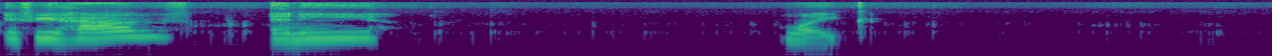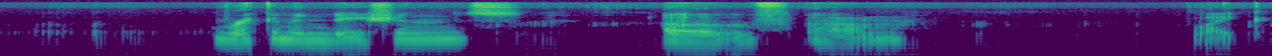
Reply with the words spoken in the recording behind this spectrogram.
if you have any like recommendations of um like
